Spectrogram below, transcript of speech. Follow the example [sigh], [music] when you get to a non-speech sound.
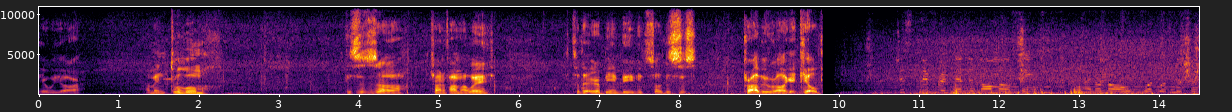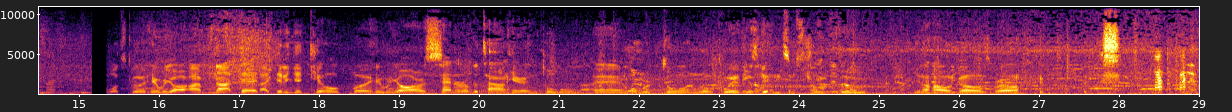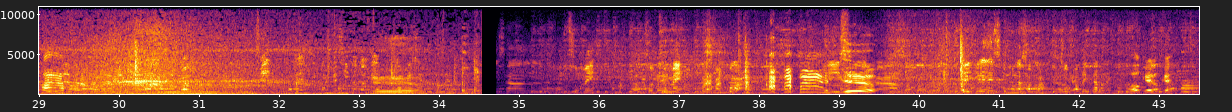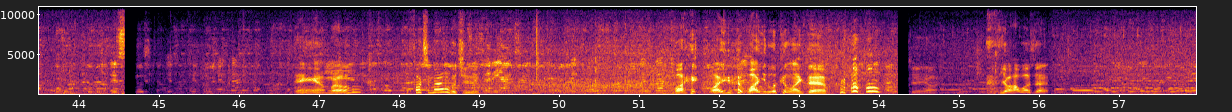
Here we are. I'm in Tulum. This is uh trying to find my way to the Airbnb. So this is probably where I'll get killed. Just different than the normal thing. I don't know what was different, but What's good? Here we are. I'm not dead. I didn't get killed, but here we are, center of the town here in Tulum. And what we're doing real quick is getting some street food. You know how it goes, bro. [laughs] yeah. Sopa, sopa de carne. Ok, ok. Damn, bro. What the fuck's the matter with you? Why, why you, why you looking like that? [laughs] Yo, how was that?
